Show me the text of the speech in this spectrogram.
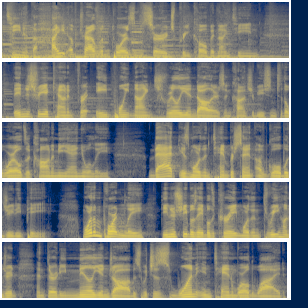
2019, at the height of travel and tourism surge pre COVID 19, the industry accounted for $8.9 trillion in contribution to the world's economy annually. That is more than 10% of global GDP. More importantly, the industry was able to create more than 330 million jobs, which is one in 10 worldwide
